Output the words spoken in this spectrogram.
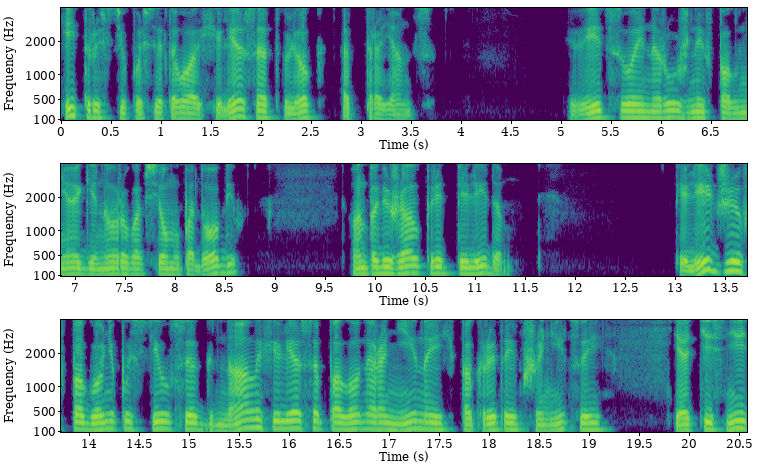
Хитростью после того Ахиллеса отвлек от троянца. Вид свой наружный вполне Агенору во всем уподобив, он побежал пред Пелидом. Пелид же в погоню пустился, гнал Ахиллеса полона раниной, покрытой пшеницей, и оттеснить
